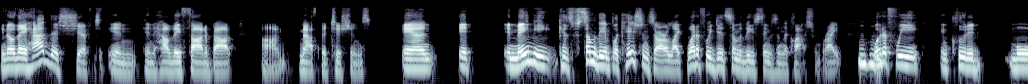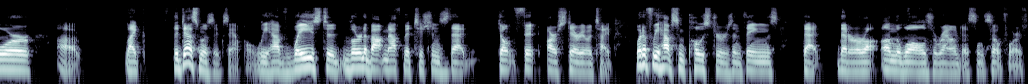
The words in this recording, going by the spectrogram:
you know, they had this shift in in how they thought about um, mathematicians. And it it made me because some of the implications are like, what if we did some of these things in the classroom, right? Mm-hmm. What if we included more uh, like the Desmos example? We have ways to learn about mathematicians that don't fit our stereotype. What if we have some posters and things that that are on the walls around us and so forth?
